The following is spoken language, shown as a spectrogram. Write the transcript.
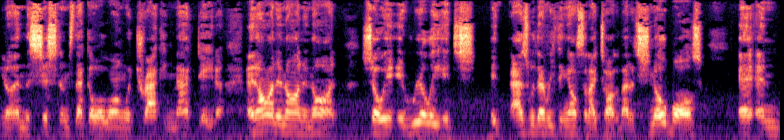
you know, and the systems that go along with tracking that data, and on and on and on. So it, it really, it's it, as with everything else that I talk about, it snowballs, and, and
